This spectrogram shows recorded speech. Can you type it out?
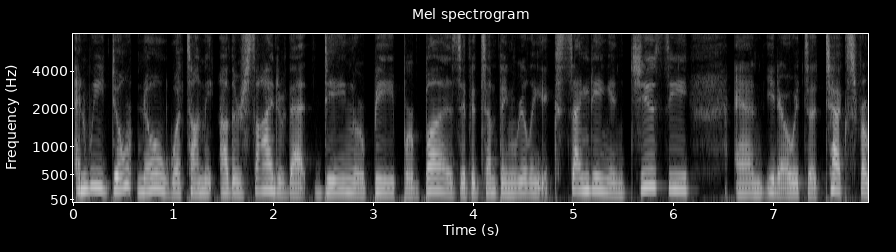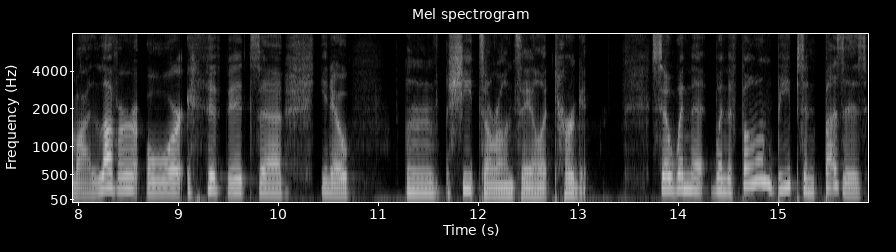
And we don't know what's on the other side of that ding or beep or buzz if it's something really exciting and juicy and, you know, it's a text from our lover or if it's, uh, you know, mm, sheets are on sale at Target. So when the when the phone beeps and buzzes,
